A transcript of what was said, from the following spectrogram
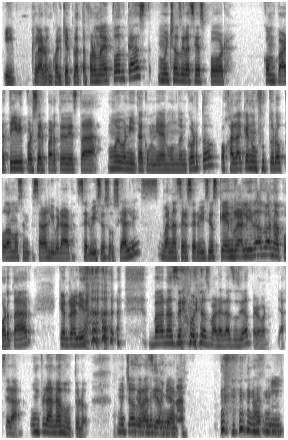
Y claro, en cualquier plataforma de podcast. Muchas gracias por compartir y por ser parte de esta muy bonita comunidad de Mundo en Corto. Ojalá que en un futuro podamos empezar a liberar servicios sociales. Van a ser servicios que en realidad van a aportar, que en realidad van a ser buenos para la sociedad, pero bueno, ya será un plan a futuro. Muchas gracias, Diana. A ti,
